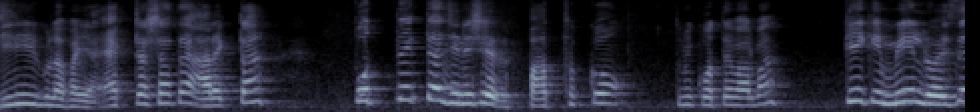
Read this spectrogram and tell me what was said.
জিনিসগুলো ভাইয়া একটার সাথে আরেকটা প্রত্যেকটা জিনিসের পার্থক্য তুমি করতে পারবা। কি কি মিল রয়েছে?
